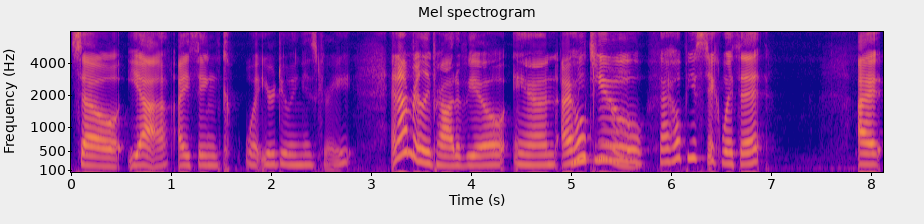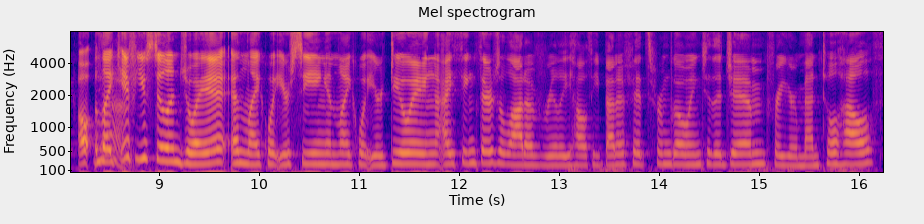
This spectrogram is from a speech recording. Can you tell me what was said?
So yeah, I think what you're doing is great. And I'm really proud of you. And I hope you. I hope you stick with it. I oh, like if you still enjoy it and like what you're seeing and like what you're doing. I think there's a lot of really healthy benefits from going to the gym for your mental health,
